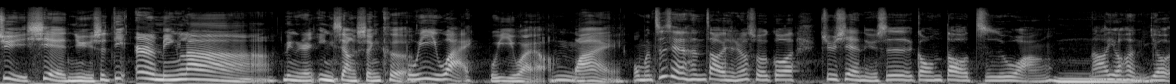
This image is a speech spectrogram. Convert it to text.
巨蟹女是第二名啦，令人印象深刻，不意外，不意外啊、哦嗯。Why？我们之前很早以前就说过，巨蟹女是宫斗之王，嗯、然后有很有。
